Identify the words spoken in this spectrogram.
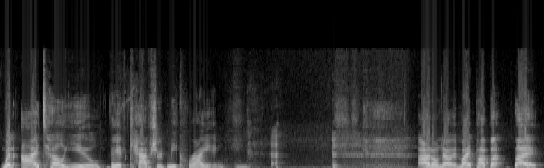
When I tell you they have captured me crying, I don't know, it might pop up, but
